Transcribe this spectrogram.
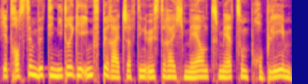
Ja, trotzdem wird die niedrige Impfbereitschaft in Österreich mehr und mehr zum Problem.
